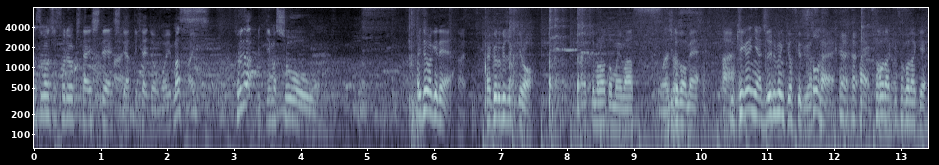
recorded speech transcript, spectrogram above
い。それはちょっとそれを期待してちょっとやっていきたいと思います、それでは行ってみましょうはいというわけで、160キロやってもらおうと思います。お願いします。ビタ止め、はい。怪我には十分気をつけてください。そ はい、そこだけそこだけ。はい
